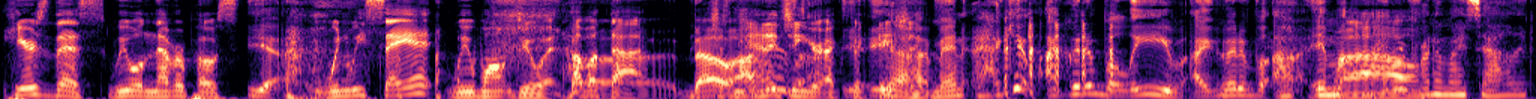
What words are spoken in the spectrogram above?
here's this. We will never post. Yeah. When we say it, we won't do it. How about that? Uh, no, Just managing just- your expectations. Yeah, man, I can't. I couldn't believe. I couldn't. Uh, in my, right in front of my salad.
